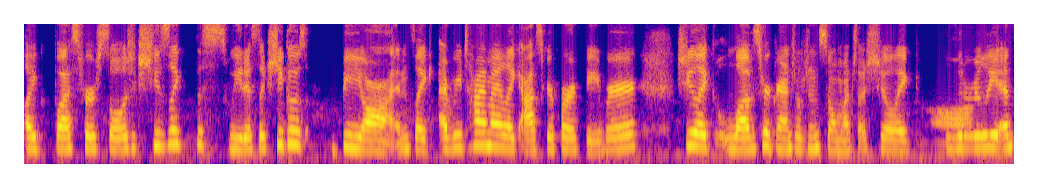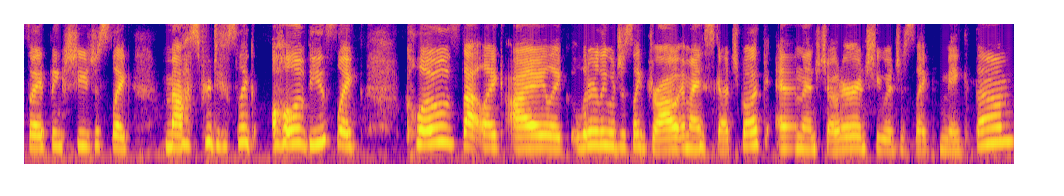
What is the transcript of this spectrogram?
like bless her soul, she- she's like the sweetest. Like she goes beyond. Like every time I like ask her for a favor, she like loves her grandchildren so much that she'll like literally and so I think she just like mass produced like all of these like clothes that like I like literally would just like draw in my sketchbook and then showed her and she would just like make them.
